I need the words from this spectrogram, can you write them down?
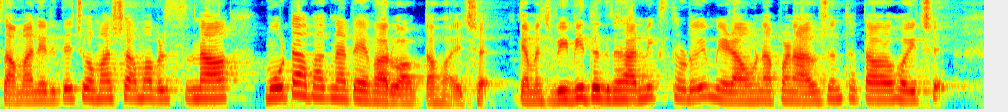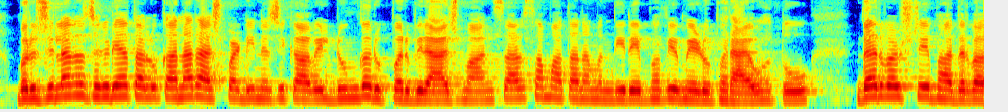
સામાન્ય રીતે ચોમાસામાં વર્ષના મોટા ભાગના તહેવારો આવતા હોય છે. તેમજ વિવિધ ધાર્મિક સ્થળોએ મેળાઓના પણ આયોજન થતા હોય છે. ભરૂચ જિલ્લાના ઝઘડિયા તાલુકાના રાજપાડી નજીક આવેલ ડુંગર ઉપર બિરાજમાન સારસા માતાના મંદિરે ભવ્ય મેળો ભરાયો હતો. દર વર્ષે ભાદરવા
